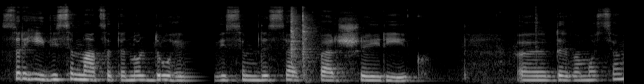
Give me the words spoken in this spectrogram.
Сергій 18.02.81 рік. Е, Дивимося.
